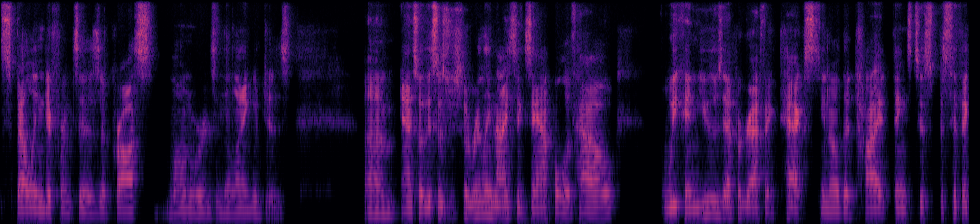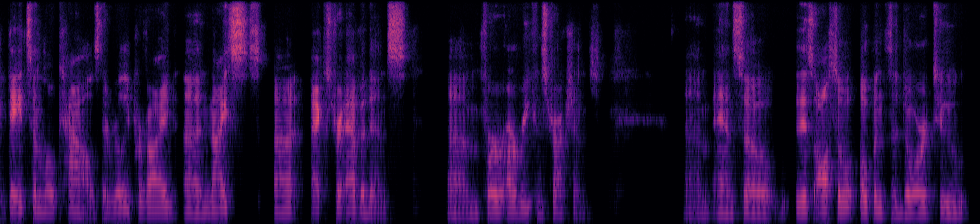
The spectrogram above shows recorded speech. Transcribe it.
spelling differences across loanwords in the languages, um, and so this is just a really nice example of how we can use epigraphic text, you know, that tie things to specific dates and locales that really provide uh, nice uh, extra evidence um, for our reconstructions. Um, and so this also opens the door to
